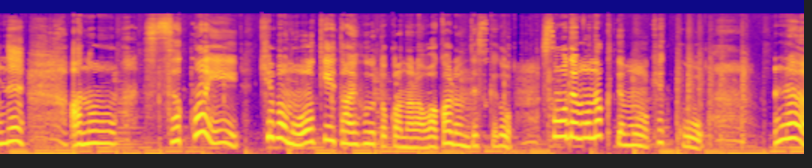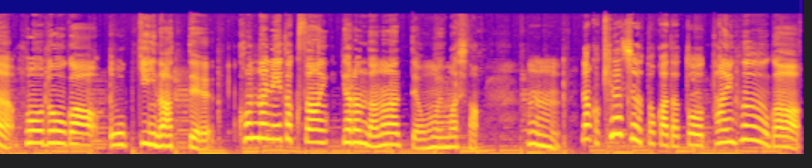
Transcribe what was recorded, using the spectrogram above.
で、あのすっごい規模の大きい台風とかならわかるんですけど、そうでもなくても結構、ね、報道が大きいなって、こんなにたくさんやるんだなって思いました。うん。なんか九州とかだと台風が、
